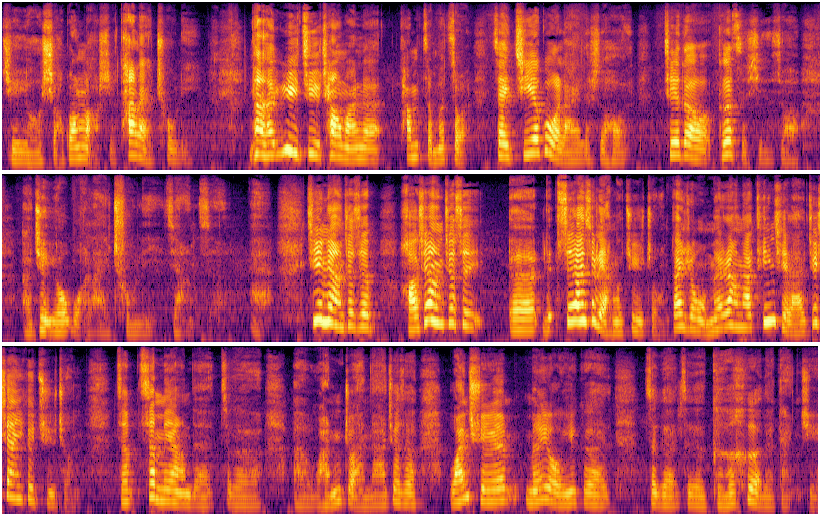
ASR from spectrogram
就由小光老师他来处理。那豫剧唱完了，他们怎么走？再接过来的时候，接到歌子戏的时候，呃，就由我来处理这样子，哎，尽量就是好像就是。呃，虽然是两个剧种，但是我们让它听起来就像一个剧种，这这么样的这个呃婉转啊，就是完全没有一个这个这个隔阂的感觉，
